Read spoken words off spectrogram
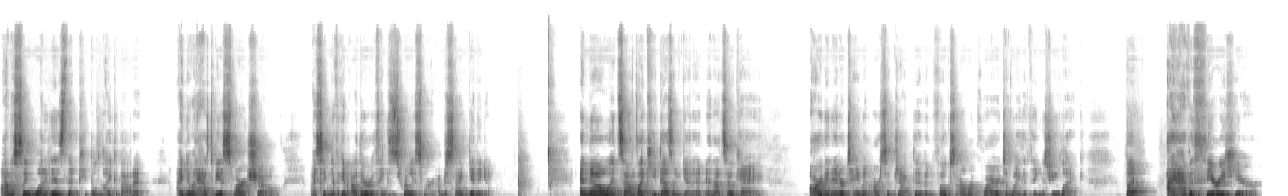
Honestly, what it is that people like about it. I know it has to be a smart show. My significant other thinks it's really smart. I'm just not getting it. And no, it sounds like he doesn't get it, and that's okay. Art and entertainment are subjective, and folks aren't required to like the things you like. But I have a theory here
